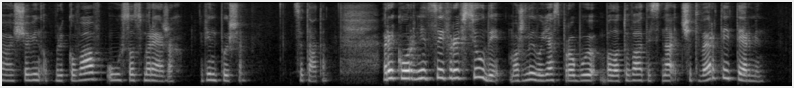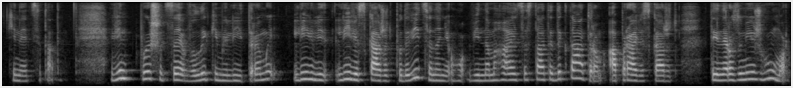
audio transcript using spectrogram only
е, що він опублікував у соцмережах. Він пише: цитата. Рекордні цифри всюди. Можливо, я спробую балотуватись на четвертий термін. Кінець цитати. Він пише це великими літерами. Ліві, ліві скажуть, подивіться на нього, він намагається стати диктатором, а праві скажуть, ти не розумієш гумор.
